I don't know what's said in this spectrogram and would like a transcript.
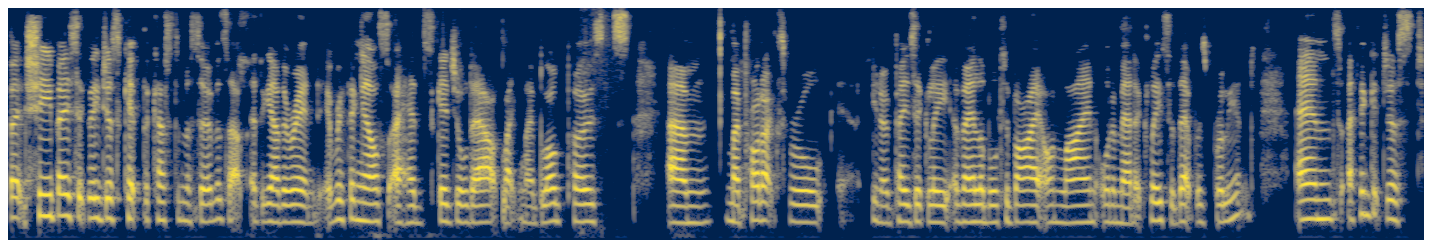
But she basically just kept the customer service up at the other end. Everything else I had scheduled out, like my blog posts, um, my products were all, you know, basically available to buy online automatically. So that was brilliant. And I think it just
